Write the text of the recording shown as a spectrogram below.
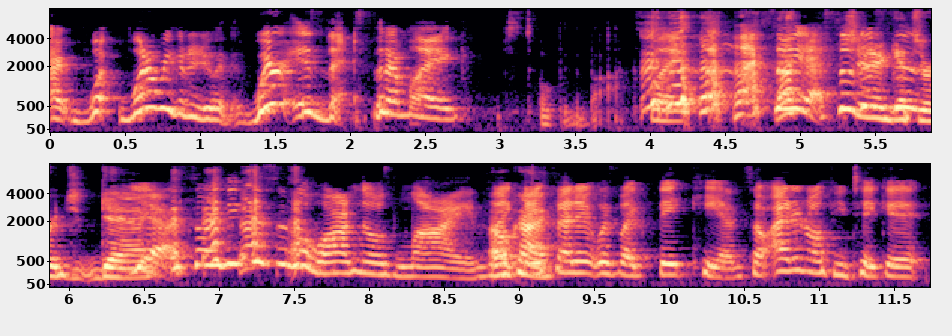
I, "What? What are we gonna do with it? Where is this?" And I'm like, "Just open the box." Like, so yeah. So she this didn't get is- your j- gag. yeah, so I think this is along those lines. Like Okay. they said it was like fake cans. So I don't know if you take it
